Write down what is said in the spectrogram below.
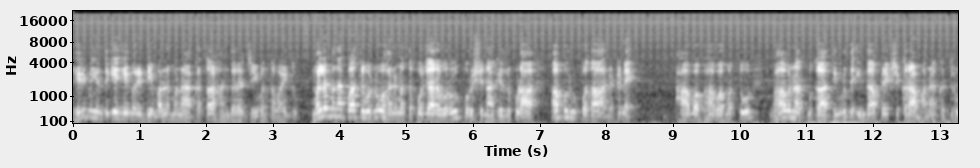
ಹಿರಿಮೆಯೊಂದಿಗೆ ಹೇಮರೆಡ್ಡಿ ಮಲ್ಲಮ್ಮನ ಕಥಾ ಹಂದರ ಜೀವಂತವಾಯಿತು. ಮಲ್ಲಮ್ಮನ ಪಾತ್ರವನ್ನು ಹನುಮಂತ ಪೂಜಾರವರು ಪುರುಷನಾಗಿದ್ರು ಕೂಡ ಅಪರೂಪದ ನಟನೆ ಹಾವಭಾವ ಮತ್ತು ಭಾವನಾತ್ಮಕ ತೀವ್ರತೆಯಿಂದ ಪ್ರೇಕ್ಷಕರ ಮನ ಕದ್ರು.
